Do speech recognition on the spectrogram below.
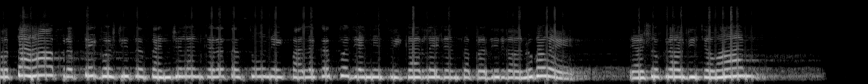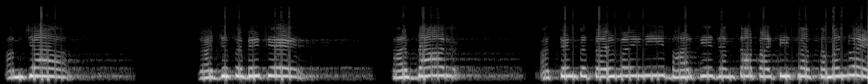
स्वतः प्रत्येक गोष्टीचं संचलन करत असून एक पालकत्व ज्यांनी स्वीकारलंय ज्यांचा प्रदीर्घ अनुभव आहे ते अशोकरावजी चव्हाण. आमच्या राज्यसभेचे खासदार अत्यंत तळमळीने भारतीय जनता पार्टीचा समन्वय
